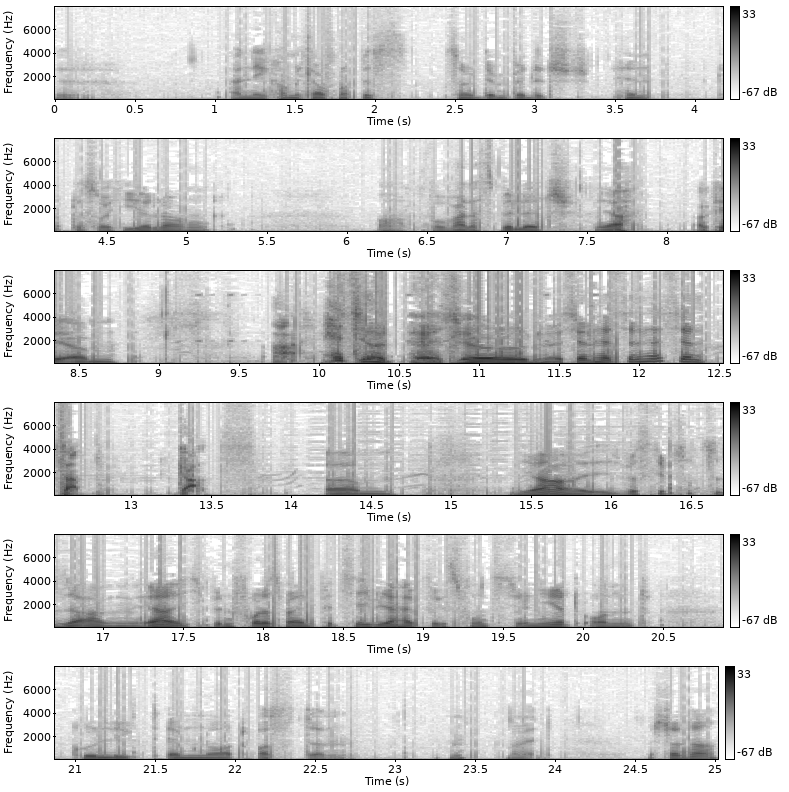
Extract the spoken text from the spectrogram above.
Äh, ah nee, komm, ich laufe noch bis zu dem Village hin. Ich glaube, das war hier lang. Oh, wo war das Village? Ja, Okay, ähm. Ah, Häschen, Häschen, Häschen, Häschen, Häschen. Zapp. Guts. Ähm. Ja, was gibt's noch zu sagen? Ja, ich bin froh, dass mein PC wieder halbwegs funktioniert und cool liegt im Nordosten. Hm? Moment. Was stand da?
